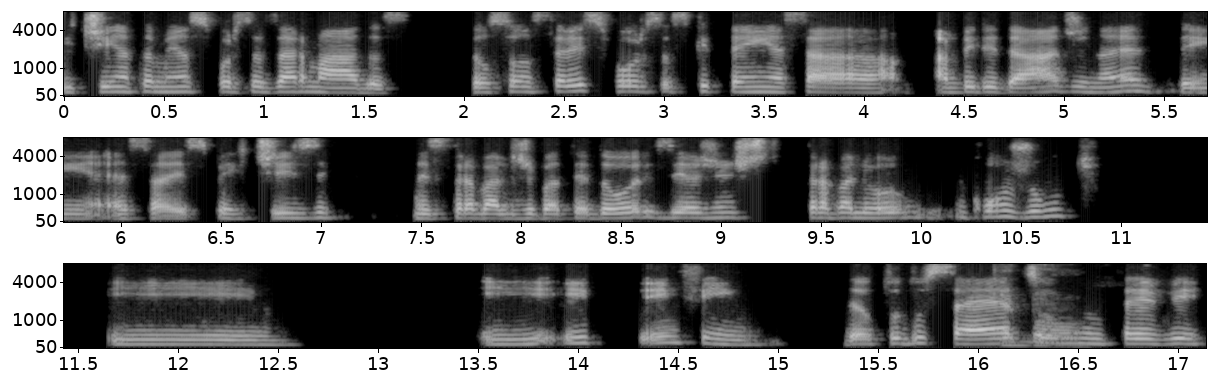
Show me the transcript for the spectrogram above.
e tinha também as Forças Armadas. Então, são as três forças que têm essa habilidade, né, tem essa expertise nesse trabalho de batedores, e a gente trabalhou em conjunto. E, e, e enfim, deu tudo certo, não teve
